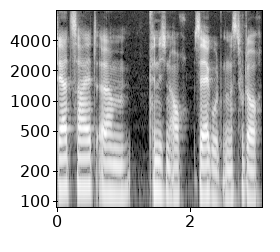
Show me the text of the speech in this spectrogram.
derzeit, ähm, finde ich ihn auch sehr gut. Und das tut auch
